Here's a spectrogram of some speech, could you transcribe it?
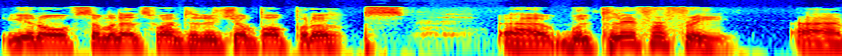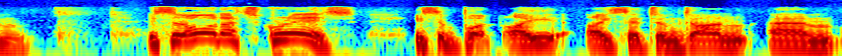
you know if someone else wanted to jump up with us, uh, we'll play for free. Um, he said, "Oh, that's great." He said, "But I, I said to him, Don, um,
